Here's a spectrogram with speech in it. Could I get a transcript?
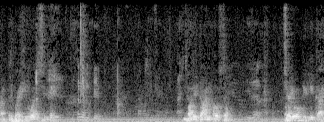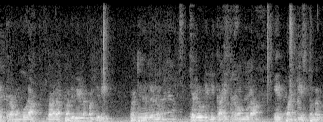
మంత్రిపై ఇవ్వాల్సిందే. మరి దానికోసం చెరువు ఢిల్లీ కార్యక్రమం కూడా దాదాపు పదివేల మందిని ప్రతినిధులను చెరువు కార్యక్రమం కూడా ఏర్పాటు చేస్తున్నారు.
